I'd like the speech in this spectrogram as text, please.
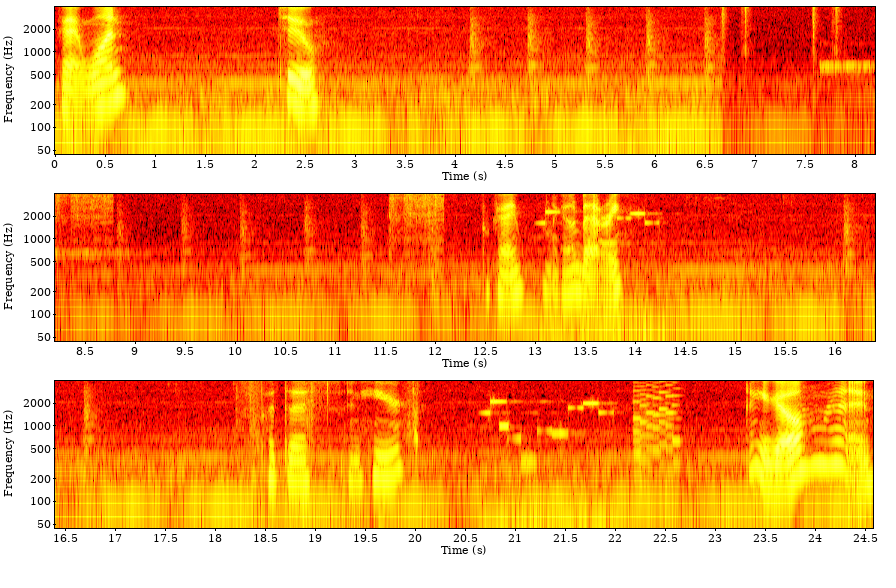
Okay, one, two. Okay, I got a battery. Put this in here. There you go. Alright.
